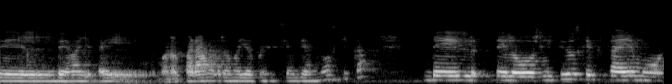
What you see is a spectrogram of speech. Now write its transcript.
el, de bueno, el parámetro de mayor precisión diagnóstica. de los líquidos que extraemos,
